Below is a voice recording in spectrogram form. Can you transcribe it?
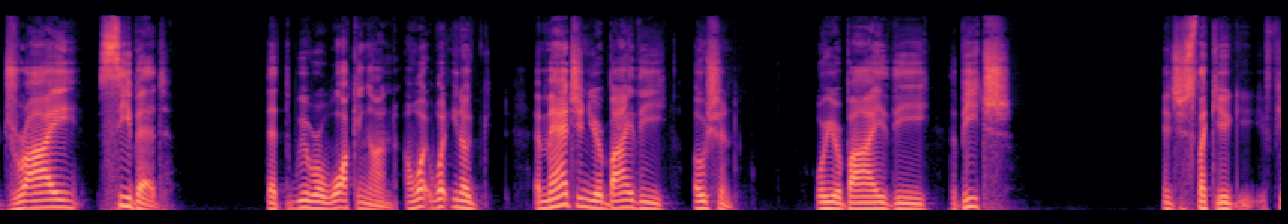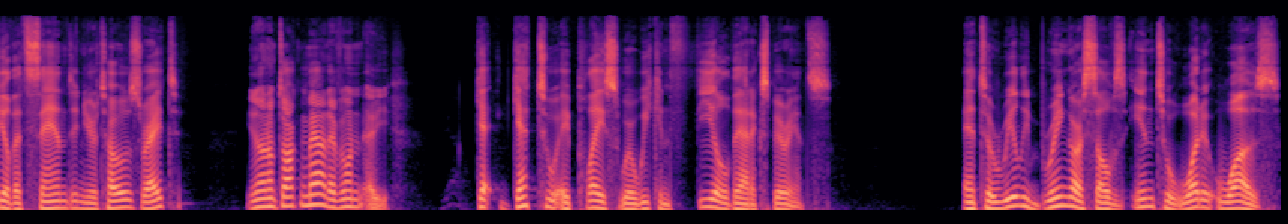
dry seabed that we were walking on. And what, what, you know, imagine you're by the ocean or you're by the, the beach. It's just like you, you feel that sand in your toes, right? You know what I'm talking about? Everyone, uh, get, get to a place where we can feel that experience and to really bring ourselves into what it was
